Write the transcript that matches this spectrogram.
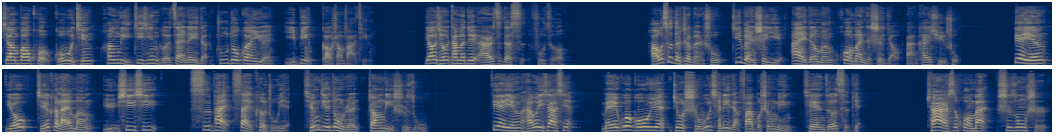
将包括国务卿亨利·基辛格在内的诸多官员一并告上法庭，要求他们对儿子的死负责。豪瑟的这本书基本是以艾德蒙·霍曼的视角展开叙述。电影由杰克·莱蒙与西西·斯派塞克主演，情节动人，张力十足。电影还未下线，美国国务院就史无前例地发布声明，谴责此片。查尔斯·霍曼失踪时，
